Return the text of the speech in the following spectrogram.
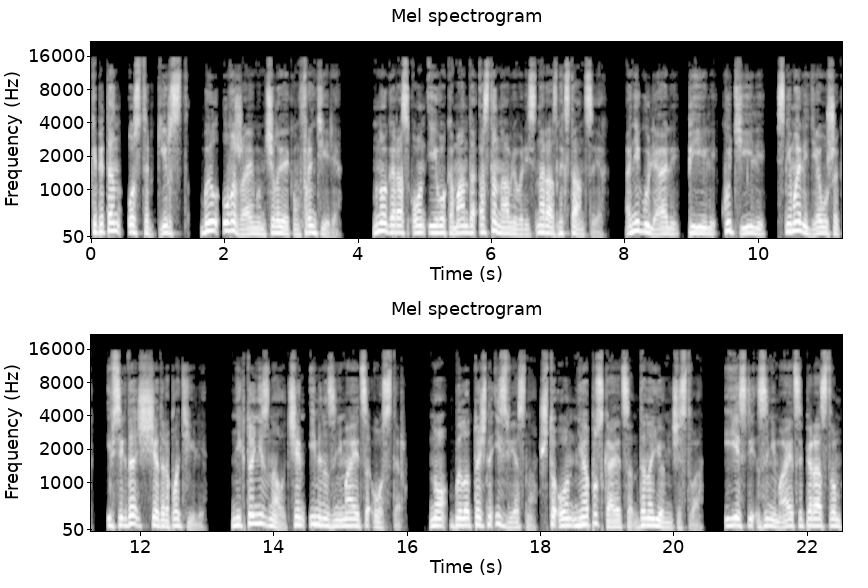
Капитан Остеркирст был уважаемым человеком в фронтире. Много раз он и его команда останавливались на разных станциях. Они гуляли, пили, кутили, снимали девушек и всегда щедро платили. Никто не знал, чем именно занимается Остер. Но было точно известно, что он не опускается до наемничества. И если занимается пиратством,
